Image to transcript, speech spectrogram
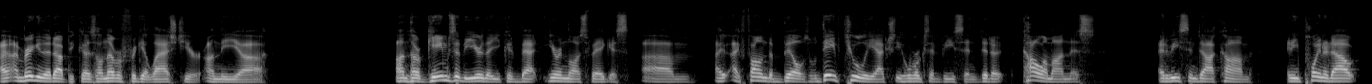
I, I'm bringing that up because I'll never forget last year on the uh, on the games of the year that you could bet here in Las Vegas. Um, I, I found the Bills. Well, Dave Tuley actually, who works at VSiN, did a column on this at VSiN.com, and he pointed out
